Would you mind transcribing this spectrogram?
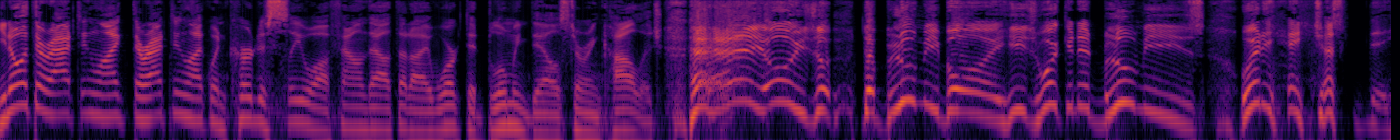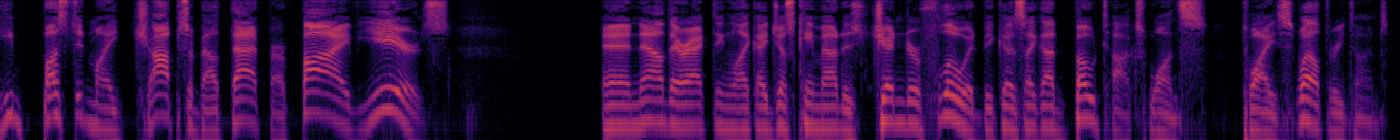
You know what they're acting like? They're acting like when Curtis Sliwa found out that I worked at Bloomingdale's during college. Hey, hey oh, he's a, the Bloomy boy. He's working at Bloomy's. What he just he busted my chops about that for five years. And now they're acting like I just came out as gender fluid because I got Botox once, twice, well, three times.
